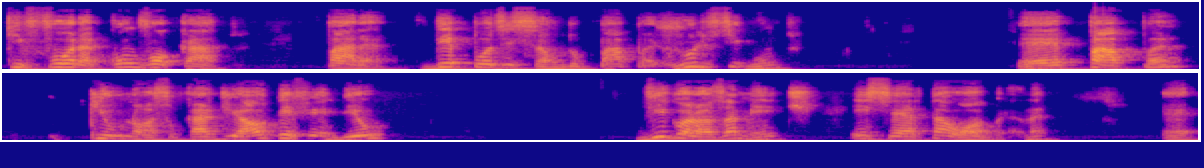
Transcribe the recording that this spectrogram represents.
que fora convocado para deposição do Papa Júlio II, é, Papa que o nosso cardeal defendeu vigorosamente em certa obra. Né? É,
